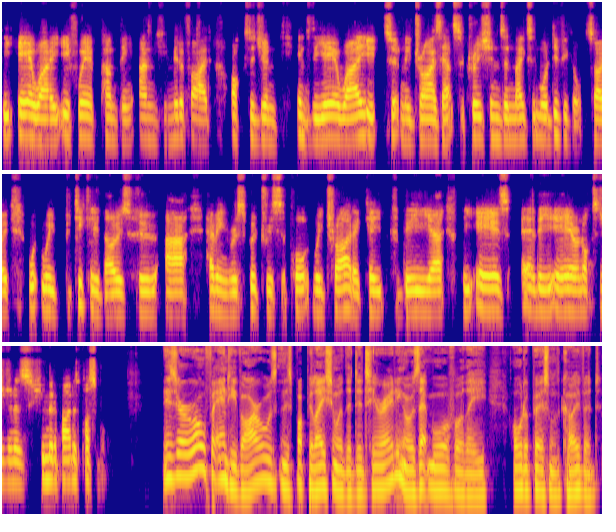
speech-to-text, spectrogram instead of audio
the airway, if we're pumping unhumidified oxygen into the airway, it certainly dries out secretions and makes it more difficult. So, we, particularly those who are having respiratory support, we try to keep the, uh, the, airs, uh, the air and oxygen as humidified as possible. Is there a role for antivirals in this population with the deteriorating, or is that more for the older person with COVID?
